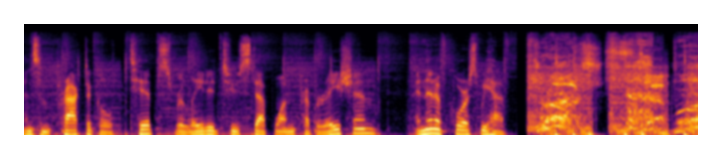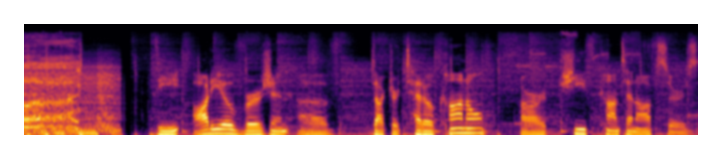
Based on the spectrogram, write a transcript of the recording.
and some practical tips related to Step 1 preparation. And then, of course, we have the audio version of Dr. Ted O'Connell, our Chief Content Officer's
